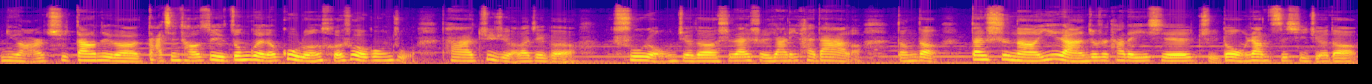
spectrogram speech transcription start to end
女儿去当这个大清朝最尊贵的固伦和硕公主，她拒绝了这个殊荣，觉得实在是压力太大了，等等。但是呢，依然就是他的一些举动让慈禧觉得，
